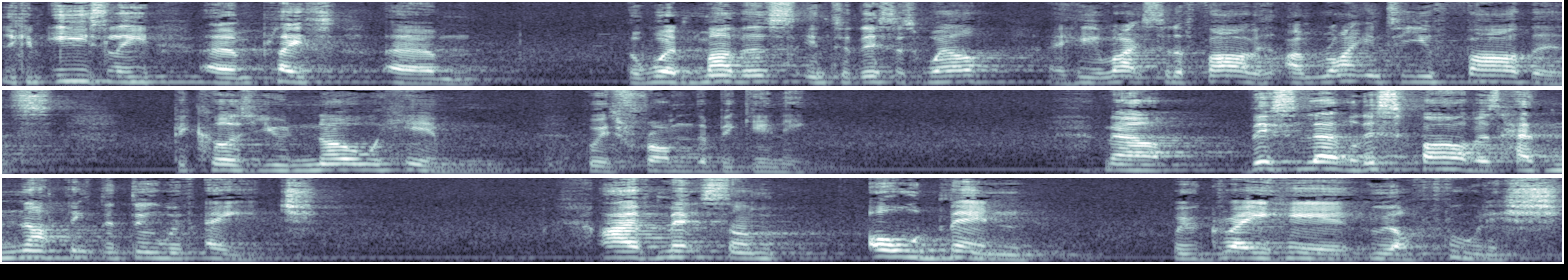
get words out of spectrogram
you can easily um, place um, the word mothers into this as well. And he writes to the fathers, I'm writing to you, fathers, because you know him who is from the beginning. Now, this level, this fathers, has nothing to do with age. I've met some old men with grey hair who are foolish.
